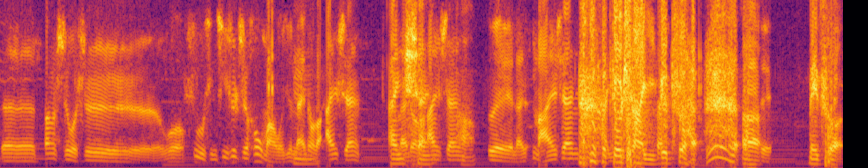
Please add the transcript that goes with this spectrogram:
呃，当时我是我父亲去世之后嘛，我就来到了鞍山。鞍山，鞍山啊，对，来马鞍山 就差一个字儿啊，对，没错，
